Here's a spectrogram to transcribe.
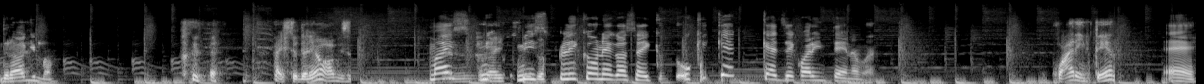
Drogba. Ah, isso é Daniel Alves. Mas É, me, é me explica um negócio aí. O que, que é- quer dizer quarentena, mano? Quarentena? É.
